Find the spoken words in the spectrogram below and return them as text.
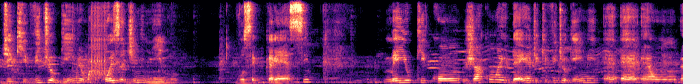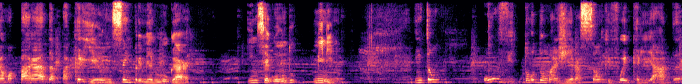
de que videogame é uma coisa de menino você cresce meio que com já com a ideia de que videogame é, é, é, um, é uma parada para criança, em primeiro lugar, e em segundo, menino. Então, houve toda uma geração que foi criada,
